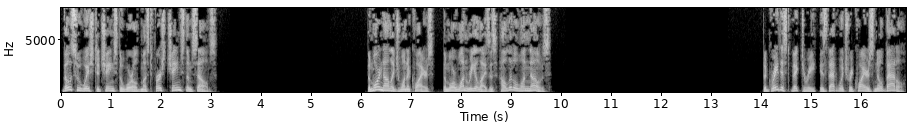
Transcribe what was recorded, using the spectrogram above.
Those who wish to change the world must first change themselves. The more knowledge one acquires, the more one realizes how little one knows. The greatest victory is that which requires no battle.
